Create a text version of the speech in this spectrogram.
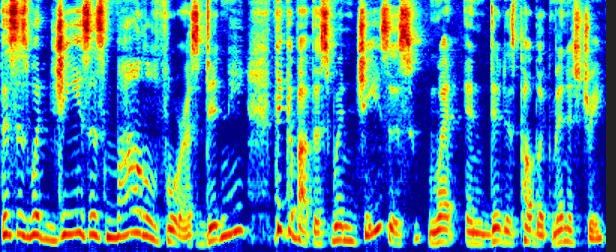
This is what Jesus modeled for us, didn't he? Think about this. When Jesus went and did his public ministry,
